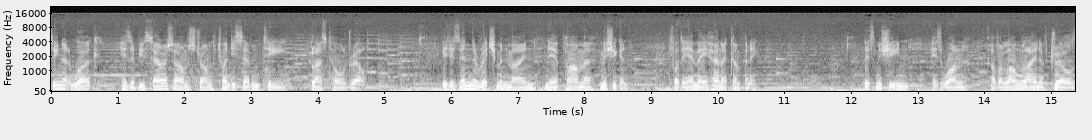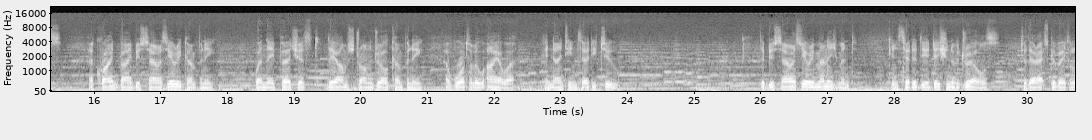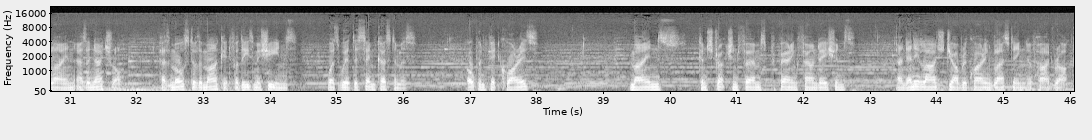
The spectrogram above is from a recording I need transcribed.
machine at work is a Bucyrus Armstrong 27T blast hole drill. It is in the Richmond mine near Palmer, Michigan, for the M.A. Hanna Company. This machine is one of a long line of drills acquired by Bucyrus Erie Company when they purchased the Armstrong Drill Company of Waterloo, Iowa in 1932. The Bucyrus Erie management considered the addition of drills to their excavator line as a natural, as most of the market for these machines was with the same customers, open pit quarries, mines, construction firms preparing foundations, and any large job requiring blasting of hard rock.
